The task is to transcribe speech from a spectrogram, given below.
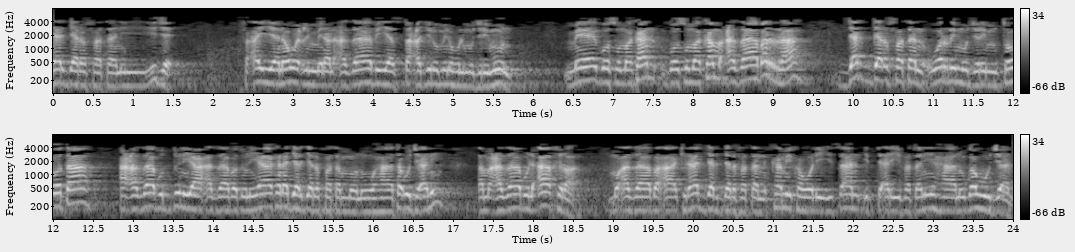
jarjarfatanii je فأي نوع من العذاب يستعجل منه المجرمون؟ ما قسم كان قسم كم عذاب الرا جرجرفة ور مجرم توتا عذاب الدنيا عذاب دنيا كان جرجرفة منوها تأجأني؟ أم عذاب الآخرة؟ mu'azaaba aakiraa jarjarfatan kami ka walii isaan itti ariifatanii haa nu gahuu je'an.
